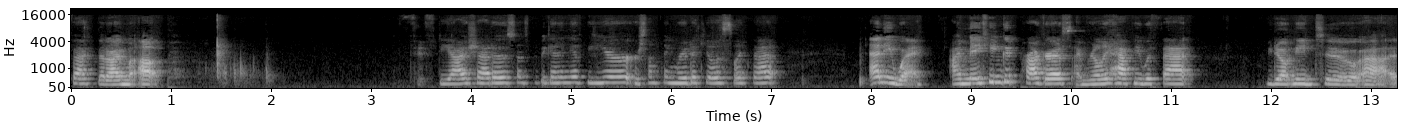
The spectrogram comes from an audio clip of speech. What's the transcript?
fact that I'm up 50 eyeshadows since the beginning of the year or something ridiculous like that. Anyway, I'm making good progress. I'm really happy with that. You don't need to uh,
